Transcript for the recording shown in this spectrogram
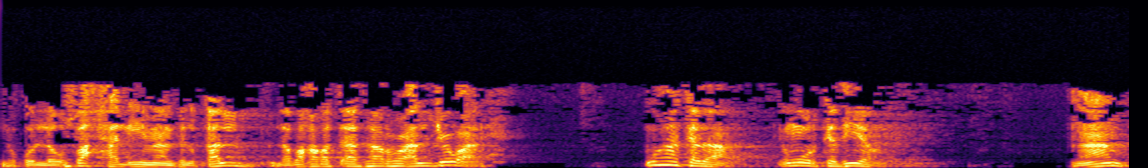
نقول لو صح الإيمان في القلب لظهرت آثاره على الجوارح. وهكذا أمور كثيرة. نعم؟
